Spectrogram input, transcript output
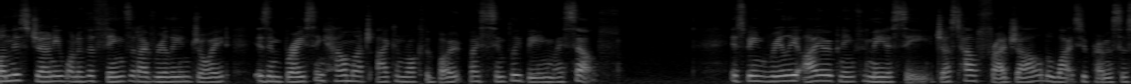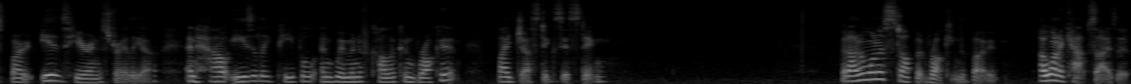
On this journey, one of the things that I've really enjoyed is embracing how much I can rock the boat by simply being myself. It's been really eye opening for me to see just how fragile the white supremacist boat is here in Australia and how easily people and women of colour can rock it by just existing. But I don't want to stop at rocking the boat, I want to capsize it.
